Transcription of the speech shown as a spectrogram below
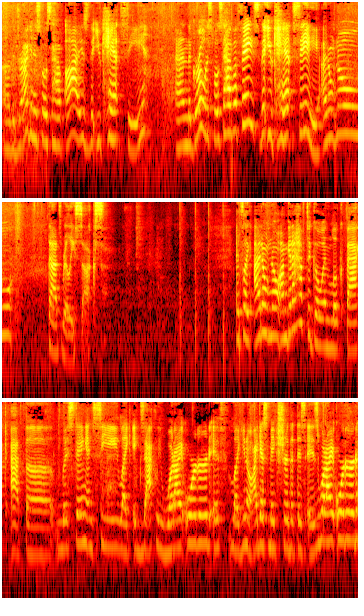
Uh, the dragon is supposed to have eyes that you can't see. And the girl is supposed to have a face that you can't see. I don't know. That really sucks it's like, I don't know. I'm gonna have to go and look back at the listing and see like exactly what I ordered. If like, you know, I guess make sure that this is what I ordered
